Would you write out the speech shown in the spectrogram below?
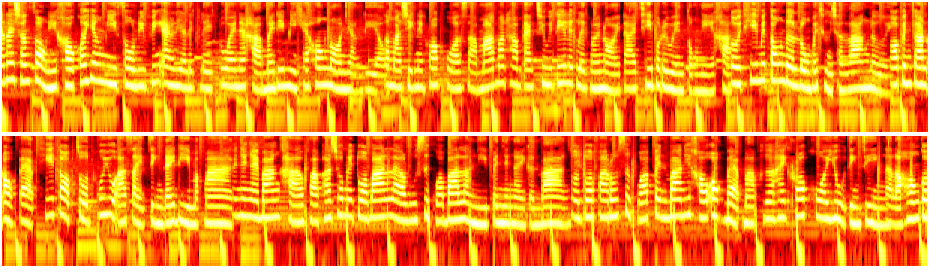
และในชั้น 2 นี้เขาก็ยังมีโซน living area เล็กๆ ด้วยนะคะ ไม่ได้มีแค่ห้องนอนอย่างเดียว สมาชิกในครอบครัวสามารถมาทำ activity เล็กๆ น้อยๆ ได้ที่บริเวณตรงนี้ค่ะ โดยที่ไม่ต้องเดินลงไปถึงชั้นล่างเลยก็เป็นการออกแบบที่ตอบโจทย์ผู้อยู่อาศัยจริงได้ดีมากๆ เป็นยังไงบ้างคะฟ้าพาชมในตัวบ้านแล้วรู้สึกว่าบ้านหลังนี้เป็นยังไงกันบ้าง ส่วนตัวฟ้ารู้สึกว่าเป็นบ้านที่เขาออกแบบมาเพื่อให้ครอบครัวอยู่จริง ๆ แต่ละห้องก็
